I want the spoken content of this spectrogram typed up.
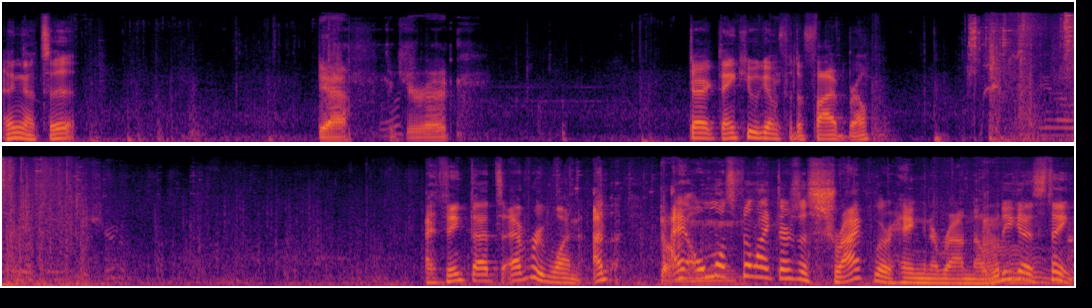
I think that's it. Yeah, I think you're right. Derek, thank you again for the five, bro. You know, let's see if you shoot him. I think that's everyone. I'm, I almost feel like there's a straggler hanging around now. What do you guys mm. think?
